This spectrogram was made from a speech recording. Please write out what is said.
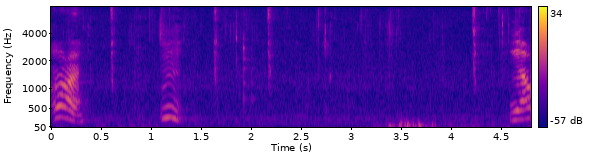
อร่อย อืมเดี๋ยว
